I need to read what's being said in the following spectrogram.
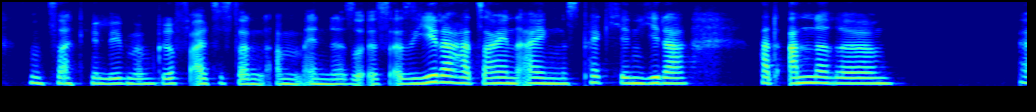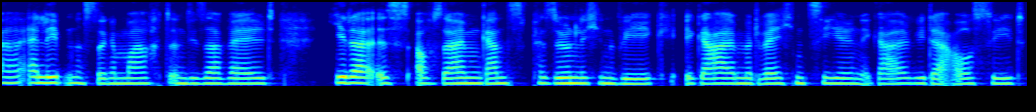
sozusagen ihr Leben im Griff, als es dann am Ende so ist. Also jeder hat sein eigenes Päckchen, jeder hat andere äh, Erlebnisse gemacht in dieser Welt. Jeder ist auf seinem ganz persönlichen Weg, egal mit welchen Zielen, egal wie der aussieht.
